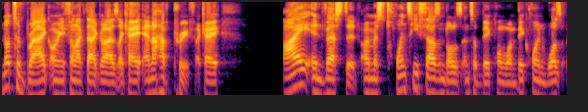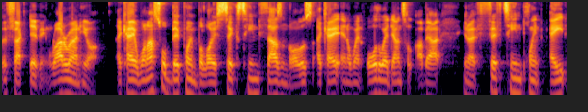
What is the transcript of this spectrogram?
not to brag or anything like that, guys. Okay, and I have proof. Okay, I invested almost twenty thousand dollars into Bitcoin when Bitcoin was effect dipping right around here. Okay, when I saw Bitcoin below sixteen thousand dollars, okay, and it went all the way down to about you know, $15.8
